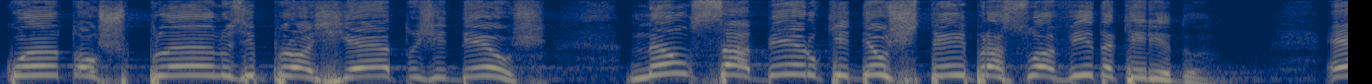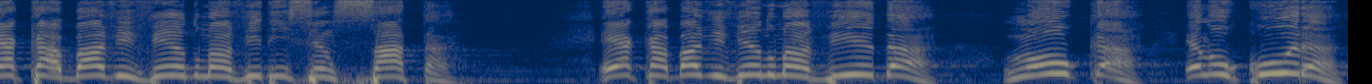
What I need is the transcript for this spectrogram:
quanto aos planos e projetos de Deus. Não saber o que Deus tem para a sua vida, querido, é acabar vivendo uma vida insensata, é acabar vivendo uma vida louca, é loucura.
